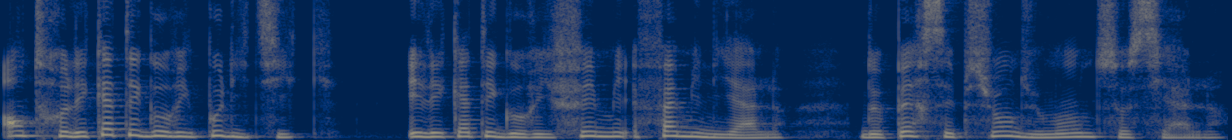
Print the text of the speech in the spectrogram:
entre les catégories politiques et les catégories familiales de perception du monde social.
